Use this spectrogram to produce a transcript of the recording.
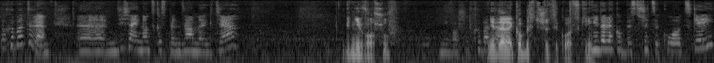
to chyba tyle. Dzisiaj nockę spędzamy gdzie? Gniewoszów? Gniewoszów, chyba Niedaleko Bystrzycy tak. Kłodzkiej. Niedaleko Bystrzycy Kłodzkiej.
